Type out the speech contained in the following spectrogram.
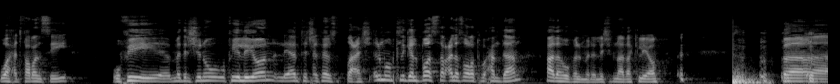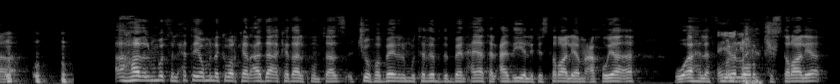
واحد فرنسي وفي مدري شنو وفي Lion اللي أنتج 2016 المهم تلقى ال poster على صورة أبو حمدان. هذا هو فيلمنا اللي شفناه ذاك اليوم. ف هذا الممثل حتى يوم انه كبر كان اداءه كذلك ممتاز. تشوفه بين المتذبذب بين حياته العادية اللي في استراليا مع أخوياه وأهله في أي والله. ملبورن في استراليا.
